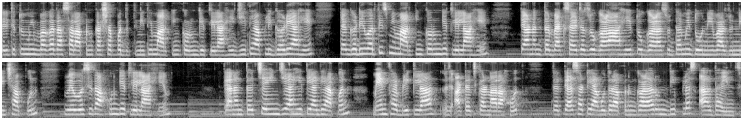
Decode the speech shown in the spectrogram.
तर इथे तुम्ही बघत असाल आपण कशा पद्धतीने इथे मार्किंग करून घेतलेलं आहे. जिथे आपली घडी आहे त्या घडीवरतीच मी मार्किंग करून घेतलेलं आहे. त्यानंतर बॅकसाईडचा जो गळा आहे तो गळासुद्धा मी दोन्ही बाजूंनी छापून व्यवस्थित आखून घेतलेला आहे. त्यानंतर चेन जी आहे ती आधी आपण मेन फॅब्रिकला अटॅच करणार आहोत. तर त्यासाठी अगोदर आपण गळा रुंदी प्लस अर्धा इंच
